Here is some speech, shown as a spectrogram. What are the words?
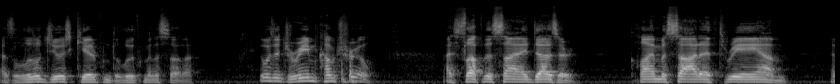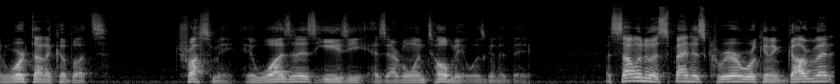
as a little Jewish kid from Duluth, Minnesota. It was a dream come true. I slept in the Sinai desert, climbed Masada at 3 a.m., and worked on a kibbutz. Trust me, it wasn't as easy as everyone told me it was going to be. As someone who has spent his career working in government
